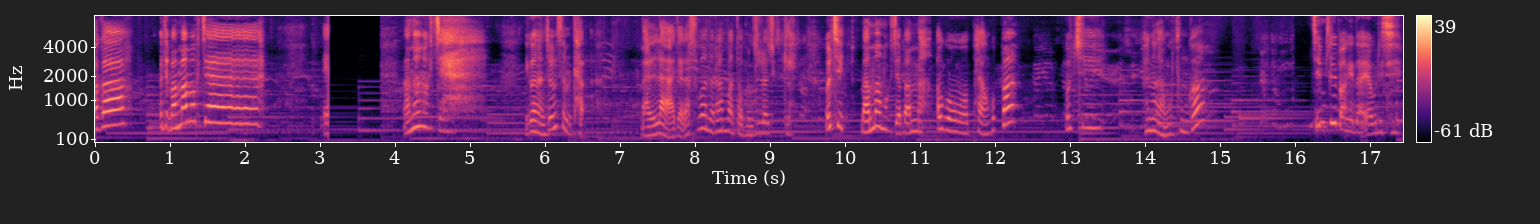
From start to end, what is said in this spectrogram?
아가 어디 맘마 먹자. 에, 맘마 먹자. 이거는 좀 있으면 다 말라. 내가 수건으로 한 번 더 문질러 줄게. 옳지 맘마 먹자 맘마. 아이고 배 안 고파? 옳지. 배는 안 고픈가? 찜질방이다 야 우리 집.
